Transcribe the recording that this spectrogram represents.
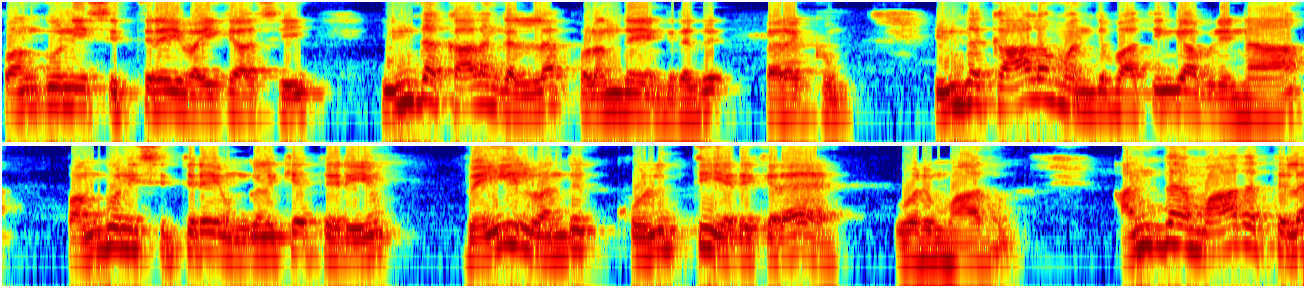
பங்குனி சித்திரை வைகாசி இந்த காலங்கள்ல குழந்தைங்கிறது பிறக்கும். இந்த காலம் வந்து பாத்தீங்க அப்படின்னா பங்குனி சித்திரை உங்களுக்கே தெரியும். வெயில் வந்து கொளுத்தி எடுக்கிற ஒரு மாதம். அந்த மாதத்துல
